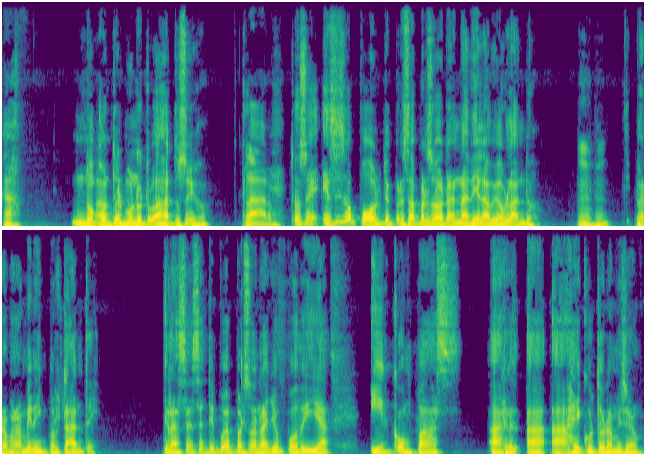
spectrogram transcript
Ah. No con todo el mundo tú vas a tus hijos. Claro. Entonces, ese soporte, pero esa persona nadie la vio hablando. Pero para mí era importante. Gracias a ese tipo de personas yo podía ir con paz a, ejecutar una misión.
